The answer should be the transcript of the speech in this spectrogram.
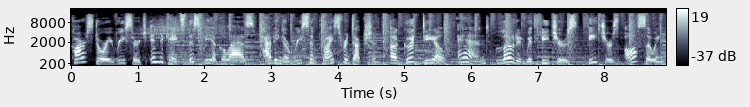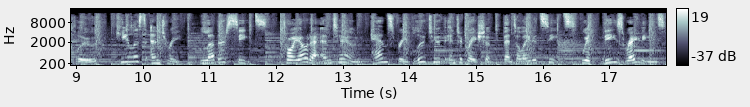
Car Story research indicates this vehicle as having a recent price reduction, a good deal, and loaded with features. Features also include keyless entry, leather seats, Toyota Entune, hands-free Bluetooth integration, ventilated seats. With these ratings,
